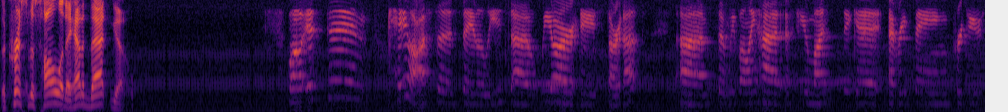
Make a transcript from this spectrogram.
the Christmas holiday? How did that go? Well, it's been chaos to say the least. Uh, we are a startup, um, so we've only had a few months to get everything produced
